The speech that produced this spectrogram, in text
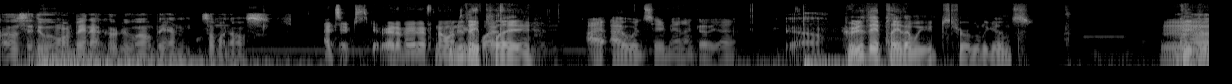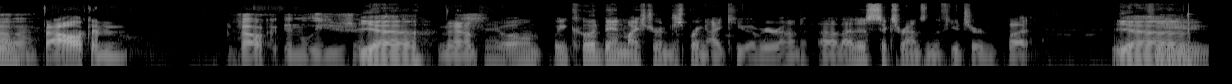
I was say, do we want to ban Echo or do we want to ban someone else? I'd say just get rid of it if no one. Who one's do they play. play? I, I would say Banako, yeah. Yeah. Who did they play that we struggled against? Visual? Hmm, Valk and Valk in Legion. Yeah. yeah. Okay, well, um, we could ban Maestro and just bring IQ every round. Uh, that is six rounds in the future, but Yeah. you,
